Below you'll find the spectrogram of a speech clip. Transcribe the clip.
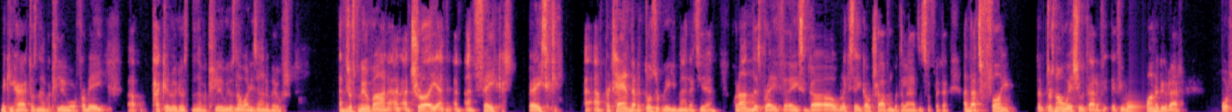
Mickey Harte doesn't have a clue, or for me, uh, Pat Gilroy doesn't have a clue. He doesn't know what he's on about. And just move on and, and try and, and, and fake it, basically, and, and, pretend that it doesn't really matter to you and put on this brave face and go, like you say, go traveling with the lads and stuff like that. And that's fine. There's no issue with that if, if you want to do that, but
